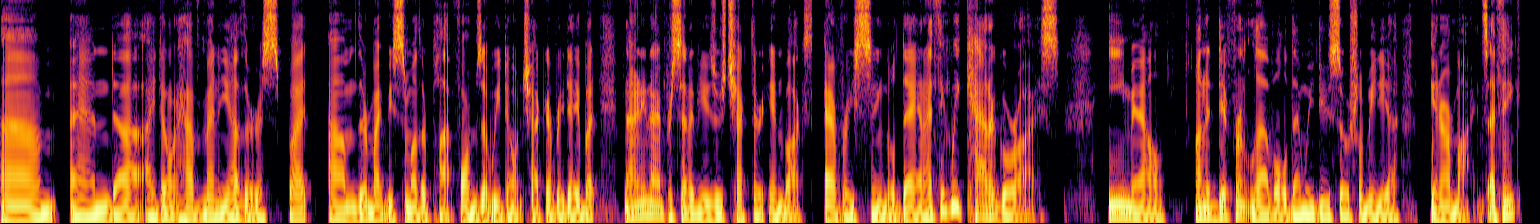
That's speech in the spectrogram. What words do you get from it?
um, and uh, I don't have many others, but um, there might be some other platforms that we don't check every day. But 99% of users check their inbox every single day. And I think we categorize email on a different level than we do social media in our minds. I think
